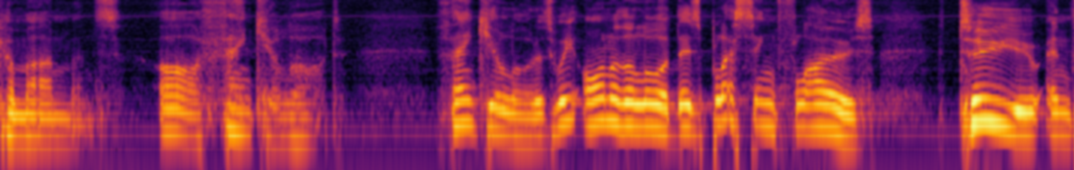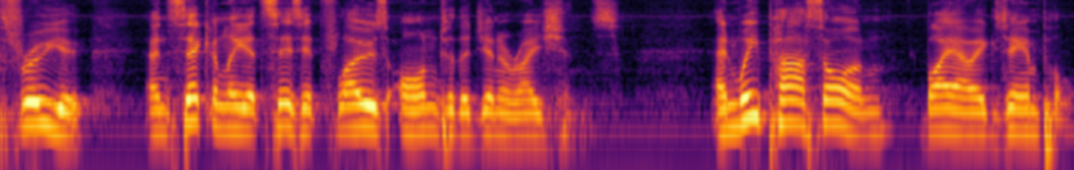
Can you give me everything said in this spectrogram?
commandments. Oh, thank you, Lord. Thank you, Lord. As we honor the Lord, there's blessing flows to you and through you. And secondly, it says it flows on to the generations. And we pass on by our example.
